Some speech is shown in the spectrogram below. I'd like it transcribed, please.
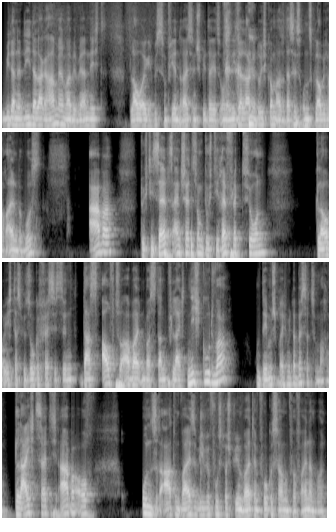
wieder eine Niederlage haben werden, weil wir werden nicht blauäugig bis zum 34. Spieltag jetzt ohne Niederlage durchkommen. Also das ist uns, glaube ich, auch allen bewusst. Aber durch die Selbsteinschätzung, durch die Reflexion, glaube ich, dass wir so gefestigt sind, das aufzuarbeiten, was dann vielleicht nicht gut war und dementsprechend wieder besser zu machen. Gleichzeitig aber auch unsere Art und Weise, wie wir Fußball spielen, weiter im Fokus haben und verfeinern wollen.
